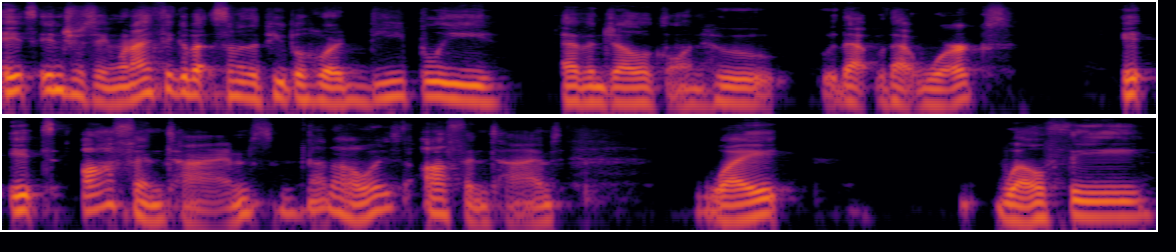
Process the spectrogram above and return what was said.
It's interesting when I think about some of the people who are deeply evangelical and who that that works. It, it's oftentimes, not always, oftentimes, white, wealthy,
